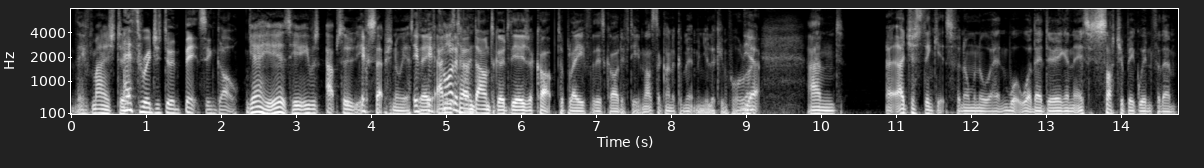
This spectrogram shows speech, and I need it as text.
they've managed to. Etheridge is doing bits in goal. yeah, he is. He, he was absolutely exceptional yesterday, if and he's turned down to go to the Asia Cup to play for this Cardiff team. That's the kind of commitment you're looking for, right? Yeah. And I just think it's phenomenal and what what they're doing, and it's such a big win for them.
